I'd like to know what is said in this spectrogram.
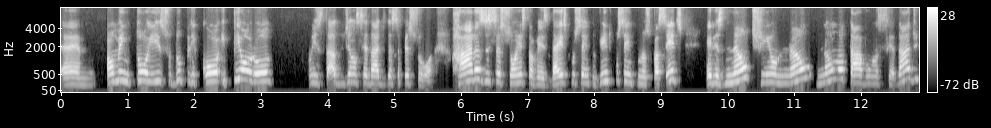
é, aumentou isso, duplicou e piorou o estado de ansiedade dessa pessoa. Raras exceções, talvez 10%, 20% dos meus pacientes, eles não tinham, não, não notavam ansiedade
